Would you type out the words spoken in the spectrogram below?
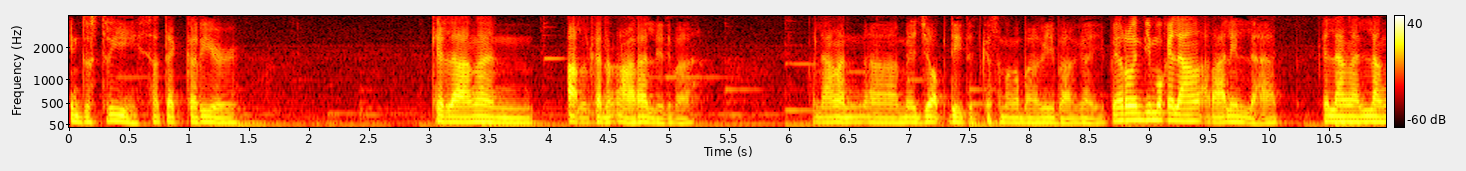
industry, sa tech career, kailangan aral ka ng aral, eh, di ba? Kailangan uh, medyo updated ka sa mga bagay-bagay. Pero hindi mo kailangan aralin lahat. Kailangan lang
